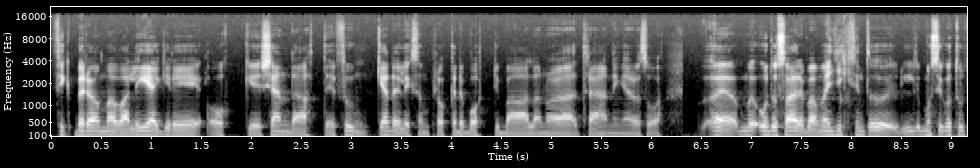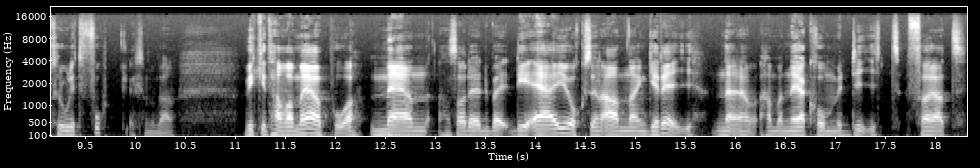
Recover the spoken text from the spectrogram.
fick beröm av Allegri och kände att det funkade, liksom plockade bort Dybala några träningar och så. Ehm, och då sa jag det bara, men gick det inte, det måste ju gått otroligt fort liksom ibland. Vilket han var med på, men han sa det, det är ju också en annan grej när, han bara, när jag kommer dit, för att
